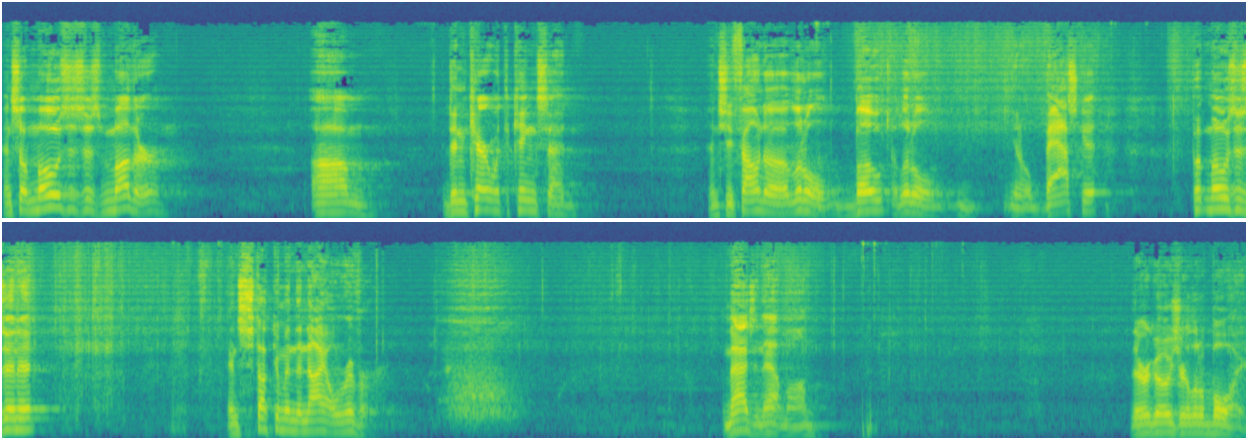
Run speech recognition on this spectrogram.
And so Moses' mother um, didn't care what the king said. And she found a little boat, a little, you know, basket, put Moses in it, and stuck him in the Nile River. Imagine that, Mom. There goes your little boy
